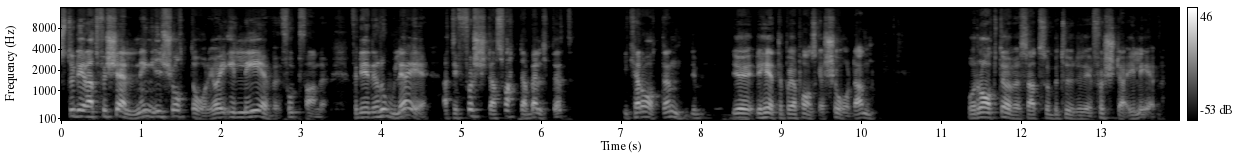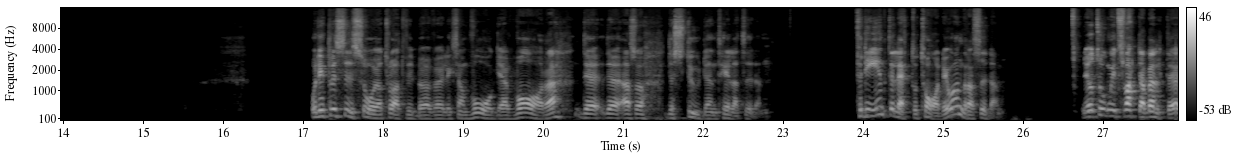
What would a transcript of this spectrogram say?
studerat försäljning i 28 år, jag är elev fortfarande. För det, det roliga är att det första svarta bältet i karaten, det, det, det heter på japanska shodan. Och rakt översatt så betyder det första elev. Och det är precis så jag tror att vi behöver liksom våga vara the, the, alltså the student hela tiden. För det är inte lätt att ta det å andra sidan. När jag tog mitt svarta bälte,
